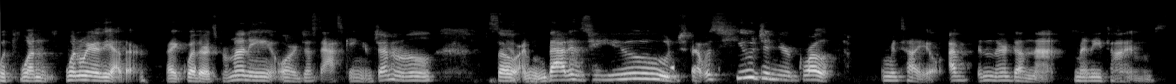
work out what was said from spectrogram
with one one way or the other, like whether it's for money or just asking in general. So I mean that is huge. That was huge in your growth. Let me tell you, I've been there, done that many times.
